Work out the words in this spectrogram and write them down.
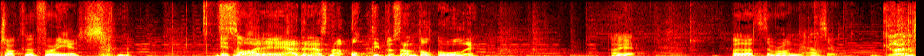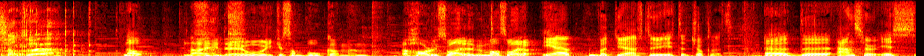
chocolate for each. It's Svaret only- er den er sånn 80 alkohol i. okay. But that's the wrong answer. Grønn chartreux! No. Nei, det er jo ikke som boka, men Har du svaret? Vi må ha svaret. Yeah, but you have to eat a chocolate. Uh, the answer is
